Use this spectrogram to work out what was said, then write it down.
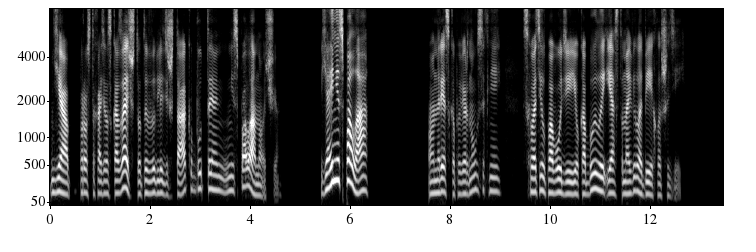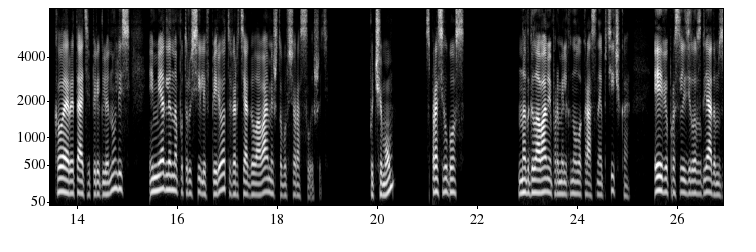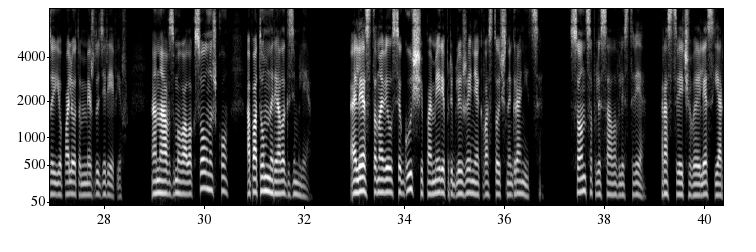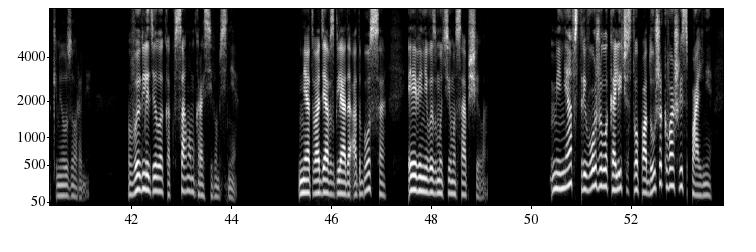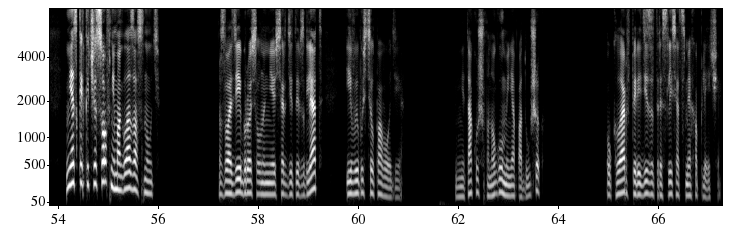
Я просто хотел сказать, что ты выглядишь так, будто не спала ночью. Я и не спала. Он резко повернулся к ней, схватил поводья ее кобылы и остановил обеих лошадей. Клэр и Тати переглянулись и медленно потрусили вперед, вертя головами, чтобы все расслышать. «Почему?» — спросил босс. Над головами промелькнула красная птичка. Эви проследила взглядом за ее полетом между деревьев — она взмывала к солнышку, а потом ныряла к земле. Лес становился гуще по мере приближения к восточной границе. Солнце плясало в листве, расцвечивая лес яркими узорами. Выглядело, как в самом красивом сне. Не отводя взгляда от босса, Эви невозмутимо сообщила. «Меня встревожило количество подушек в вашей спальне. Несколько часов не могла заснуть. Злодей бросил на нее сердитый взгляд и выпустил поводья. «Не так уж много у меня подушек». У Клар впереди затряслись от смеха плечи.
